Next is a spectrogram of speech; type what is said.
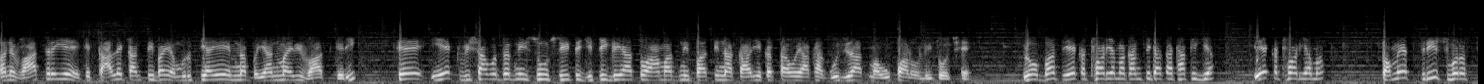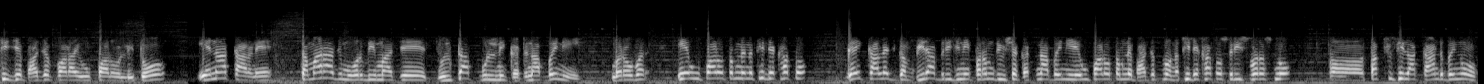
અને વાત રહી એ કે કાલે કાંતિભાઈ અમૃતિયાએ એમના બયાનમાં એવી વાત કરી કે એક વિસાવદરની શું સીટ જીતી ગયા તો આમ આદમી પાર્ટીના કાર્યકર્તાઓએ આખા ગુજરાતમાં ઉપાડો લીધો છે. લો, બસ એક અઠવાડિયામાં કાંતિ કાકા થાકી ગયા. એક અઠવાડિયામાં. તમે ત્રીસ વર્ષથી જે ભાજપવાળાએ ઉપાડો લીધો, એના કારણે તમારા જ મોરબીમાં જે ઝુલતા પુલની ઘટના બની, બરોબર? એ ઉપાડો તમને નથી દેખાતો? ગઈકાલે જ ગંભીરા બ્રિજની પરમ દિવસે ઘટના બની, એ ઉપાડો તમને ભાજપનો નથી દેખાતો ત્રીસ વર્ષનો? તક્ષશિલા કાંડ બન્યું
